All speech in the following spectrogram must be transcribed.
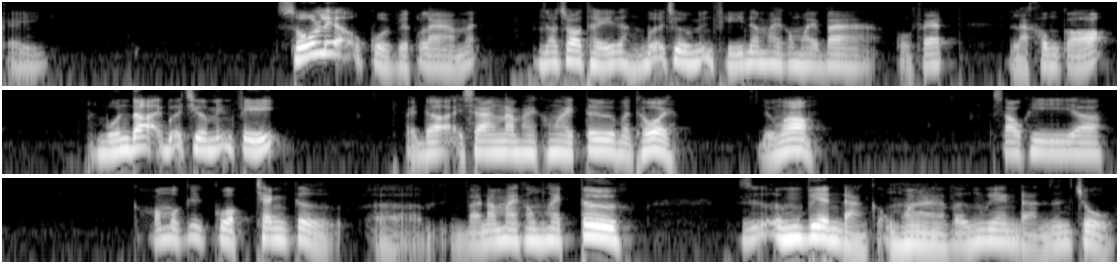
cái số liệu của việc làm ấy nó cho thấy rằng bữa trưa miễn phí năm 2023 của Fed là không có. Muốn đợi bữa trưa miễn phí phải đợi sang năm 2024 mà thôi. Đúng không? Sau khi uh, có một cái cuộc tranh cử uh, vào năm 2024 giữa ứng viên Đảng Cộng Hòa và ứng viên Đảng Dân Chủ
